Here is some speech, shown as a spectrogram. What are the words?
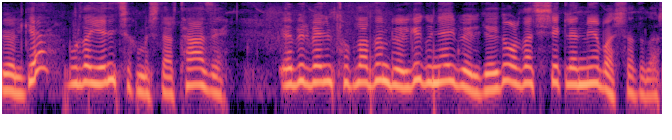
bölge. Burada yeni çıkmışlar taze. Öbür benim topladığım bölge güney bölgeydi. Orada çiçeklenmeye başladılar.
